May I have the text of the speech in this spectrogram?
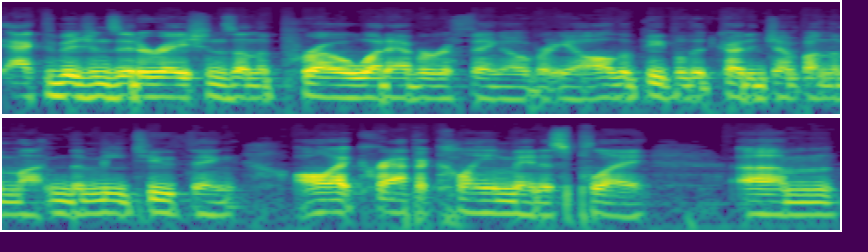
Activision's iterations on the pro whatever thing over, you know, all the people that tried to jump on the the Me Too thing, all that crap Acclaim made us play. Um,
